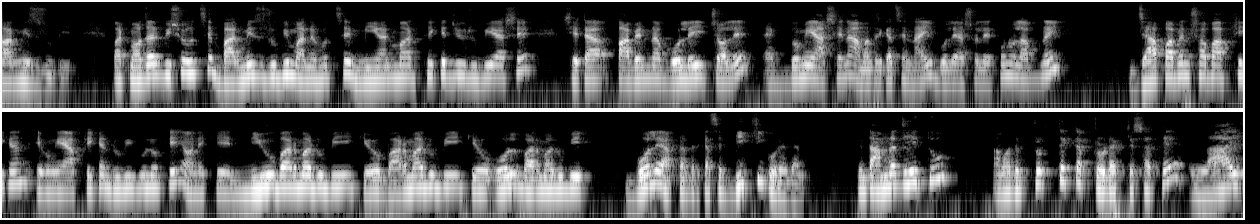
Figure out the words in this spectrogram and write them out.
বার্মিজ রুবি। বাট মজার বিষয় হচ্ছে, বার্মিজ রুবি মানে হচ্ছে মিয়ানমার থেকে যে রুবি আসে, সেটা পাবেন না বলেই চলে, একদমই আসে না, আমাদের কাছে নাই বলে আসলে কোনো লাভ নাই। যা পাবেন সব আফ্রিকান এবং এই আফ্রিকান রুবিগুলোকে অনেকে নিউ বার্মা রুবি, কেউ বার্মা রুবি, কেউ ওল্ড বার্মা রুবি বলে আপনাদের কাছে বিক্রি করে দেন। কিন্তু আমরা যেহেতু আমাদের প্রত্যেকটা প্রোডাক্টের সাথে লাইফ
